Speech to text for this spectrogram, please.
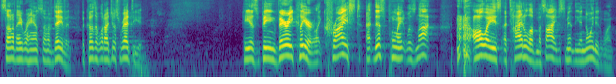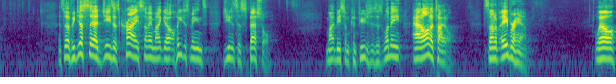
son of Abraham, son of David? Because of what I just read to you. He is being very clear. Like Christ at this point was not always a title of Messiah, it just meant the anointed one. And so if he just said Jesus Christ, somebody might go, oh, he just means Jesus is special. Might be some confusion. He says, let me add on a title Son of Abraham. Well,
